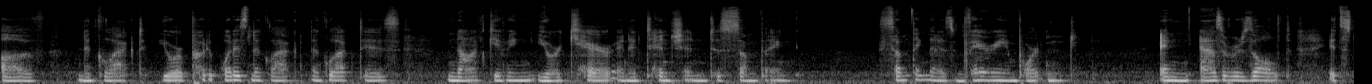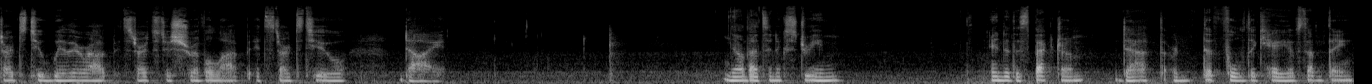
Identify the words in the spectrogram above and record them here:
of neglect. You're put what is neglect? Neglect is not giving your care and attention to something. Something that is very important. And as a result, it starts to wither up, it starts to shrivel up, it starts to die. Now, that's an extreme end of the spectrum death or the full decay of something.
